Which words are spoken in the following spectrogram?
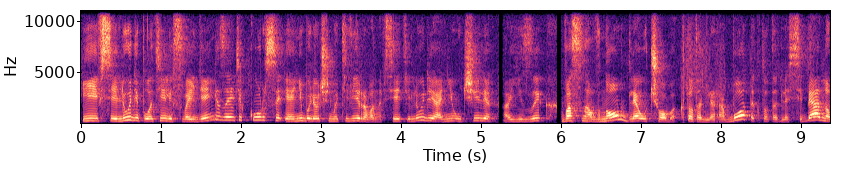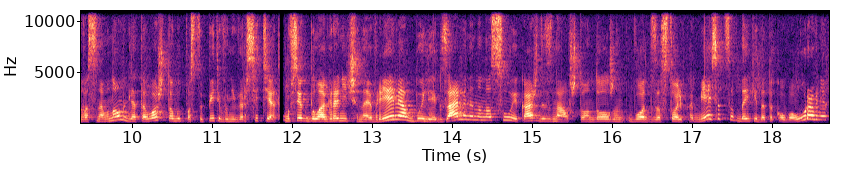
и все люди платили свои деньги за эти курсы, и они были очень мотивированы. Все эти люди, они учили а, язык в основном для учебы. Кто-то для работы, кто-то для себя, но в основном для того, чтобы поступить в университет. У всех было ограниченное время, были экзамены на носу, и каждый знал, что он должен вот за столько месяцев дойти до такого уровня,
